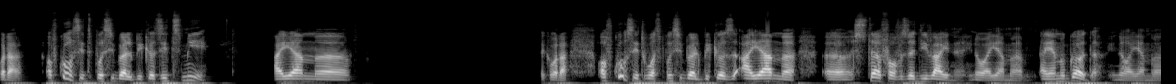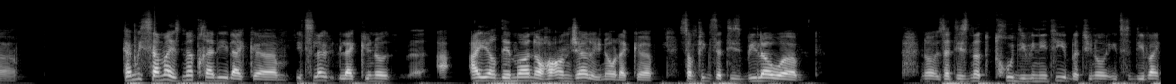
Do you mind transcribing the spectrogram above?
Voilà. Of course it's possible because it's me. I am. Uh, voilà. Of course it was possible because I am uh, uh, stuff of the divine. You know, I am. Uh, I am a god. You know, I am. Uh, Kami-sama is not really like. Um, it's like like you know higher demon or angel, you know, like uh, something that is below. Uh, no, that is not true divinity, but you know, it's divine.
